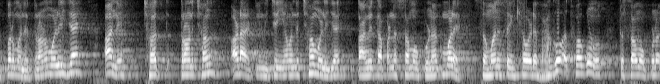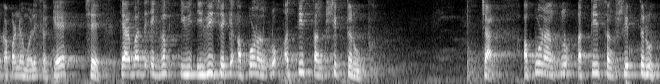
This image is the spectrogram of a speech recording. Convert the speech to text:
ઉપર મને ત્રણ મળી જાય અને છ ત્રણ છ અઢાર એટલે નીચે અહીંયા મને છ મળી જાય. તો આવી રીતે આપણને સમ અપૂર્ણાંક મળે. સમાન સંખ્યા વડે ભાગો અથવા ગુણો, તો સમ અપૂર્ણાંક આપણને મળી શકે છે. ત્યારબાદ એકદમ ઇઝી છે કે અપૂર્ણાંકનું અતિ સંક્ષિપ્ત રૂપ. ચાલો, અપૂર્ણાંકનું અતિ સંક્ષિપ્ત રૂપ.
